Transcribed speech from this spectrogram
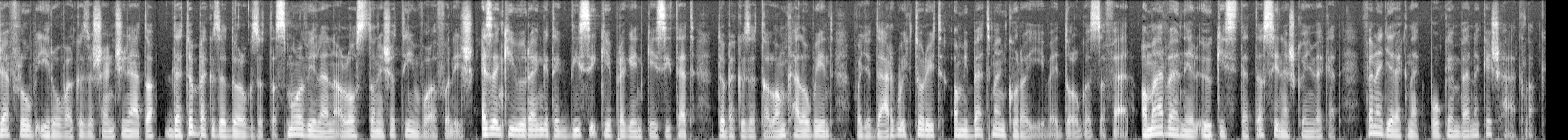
Jeff Loeb íróval közösen csinálta, de többek között dolgozott a Smallville-en, a Loston és a Teen Wolfon is. Ezen kívül rengeteg DC képregényt készített, többek között a Long halloween vagy a Dark Victory-t, ami Batman korai éveit dolgozza fel. A Marvelnél ő készítette a színes könyveket, fene gyereknek, Pókembernek és Háknak.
